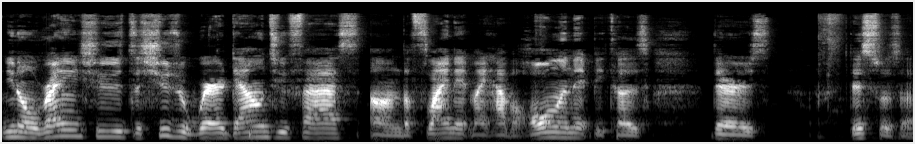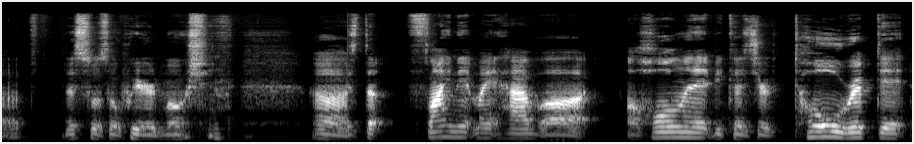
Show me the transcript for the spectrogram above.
you know running shoes the shoes will wear down too fast. Um the flyknit might have a hole in it because there's this was a this was a weird motion. Uh the flyknit might have a, a hole in it because your toe ripped it.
